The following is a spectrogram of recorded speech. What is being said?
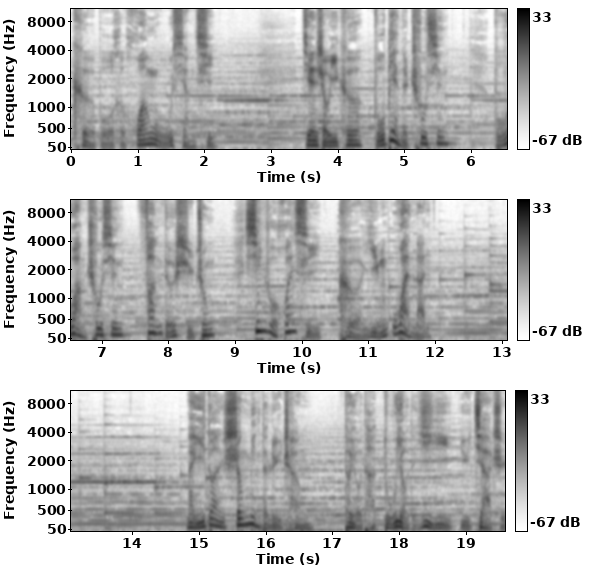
刻薄和荒芜相欺。坚守一颗不变的初心，不忘初心，方得始终。心若欢喜，可迎万难。每一段生命的旅程，都有它独有的意义与价值。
